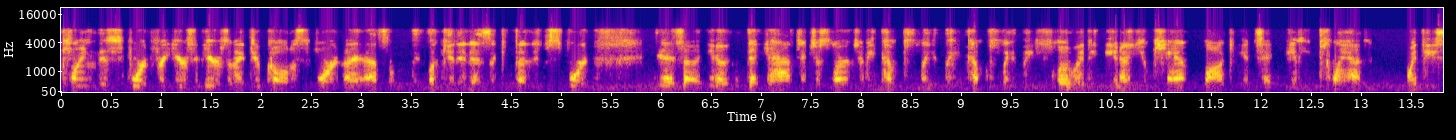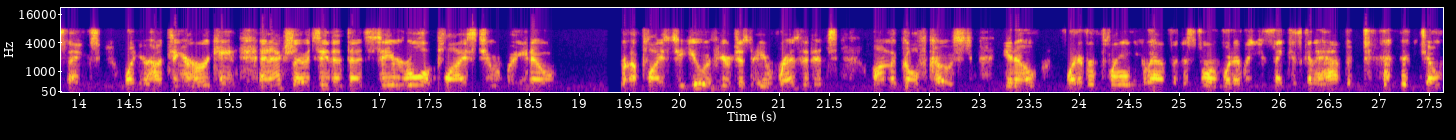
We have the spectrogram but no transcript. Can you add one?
playing this sport for years and years and i do call it a sport i absolutely look at it as a competitive sport is uh, you know that you have to just learn to be completely completely fluid. You know you can't lock into any plan with these things when you're hunting a hurricane. And actually, I would say that that same rule applies to you know applies to you if you're just a resident on the Gulf Coast. You know, whatever plan you have for the storm, whatever you think is going to happen, don't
